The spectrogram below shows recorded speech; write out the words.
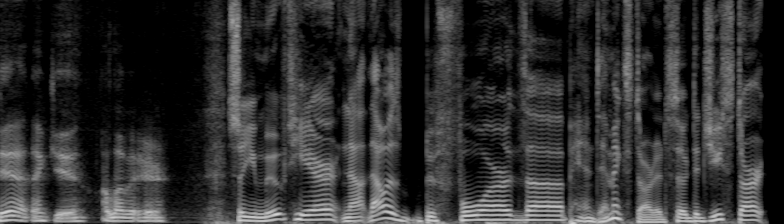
Yeah, thank you. I love it here. So you moved here. Now that was before the pandemic started. So did you start?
